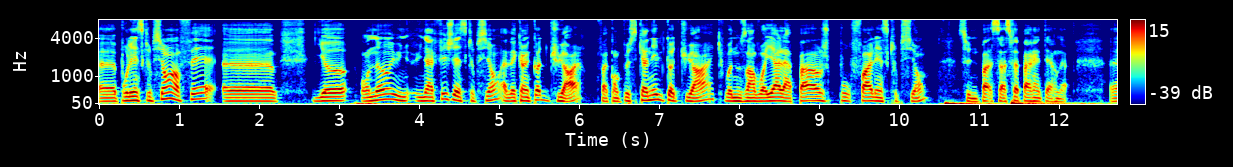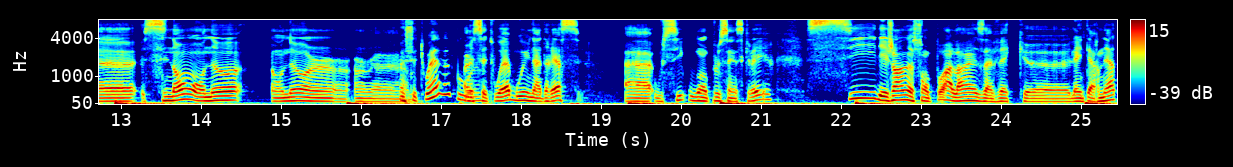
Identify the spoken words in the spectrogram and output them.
Euh, pour l'inscription, en fait, euh, y a, on a une, une affiche d'inscription avec un code QR. Fait qu'on peut scanner le code QR qui va nous envoyer à la page pour faire l'inscription. Une, ça se fait par Internet. Euh, sinon, on a, on a un, un, un site web? Ou... Un site web, oui, une adresse à, aussi où on peut s'inscrire. Si les gens ne sont pas à l'aise avec euh, l'Internet,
